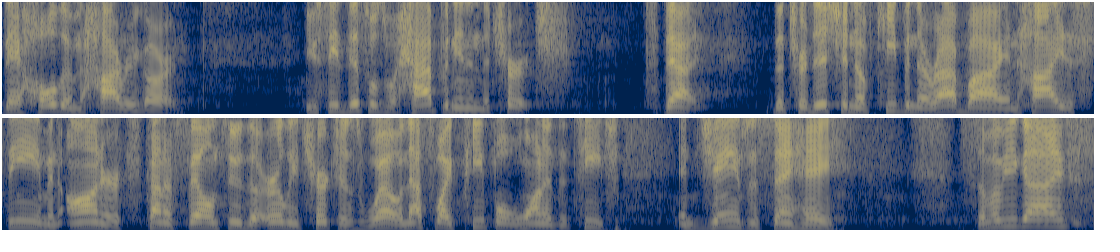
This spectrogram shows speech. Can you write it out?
they hold him in high regard. You see, this was what happening in the church. That the tradition of keeping the rabbi in high esteem and honor kind of fell into the early church as well. And that's why people wanted to teach. And James was saying, hey, some of you guys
